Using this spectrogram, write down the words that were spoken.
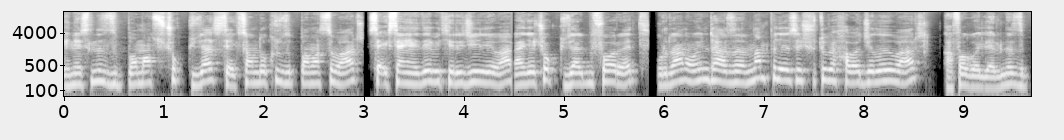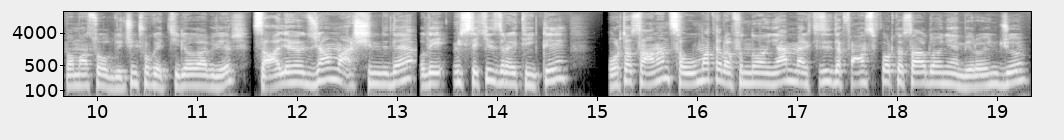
Enes'in de zıplaması çok güzel. 89 zıplaması var. 87'de bitiriciliği var. Bence çok güzel bir forvet. Buradan oyun tarzlarından plase şutu ve havacılığı var. Kafa gollerinde zıplaması olduğu için çok etkili olabilir. Salih Özcan var şimdi de. O da 78 reytingli. Orta sahanın savunma tarafında oynayan, merkezi defansif orta sahada oynayan bir oyuncu.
